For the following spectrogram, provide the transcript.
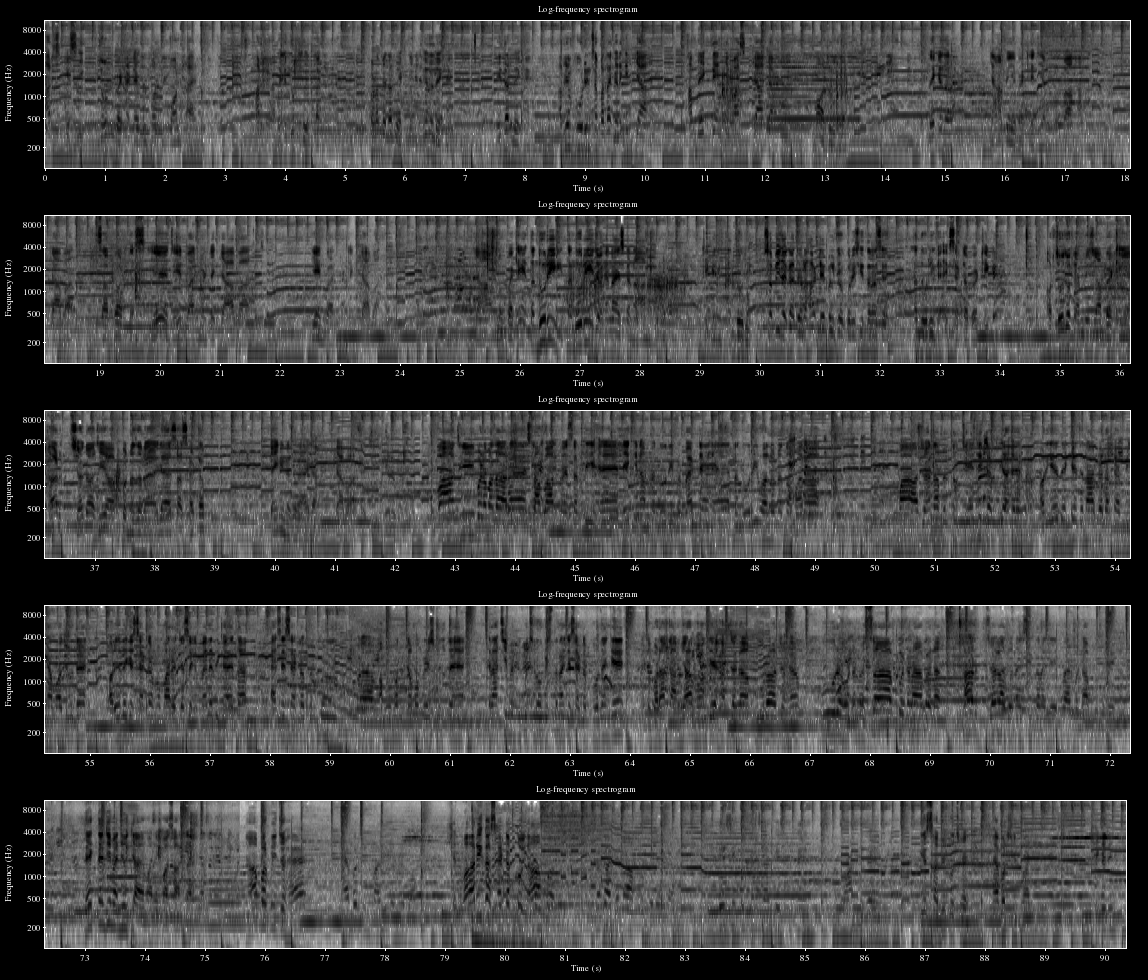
हर किसी जो भी बैठा टेबल पर बॉन फायर हर जगह। देखिए, दूर दूर तक थोड़ा मैं इधर देखते हैं। इधर देखें। इधर देखें। अभी हम फ़ूड इनसे पता करें कि क्या है। हम देखते हैं इनके पास क्या क्या फ़ूड मौजूद है। देखिए ज़रा। यहाँ पे ये बैठे जी हम लोग वाह, क्या बात है। ज़बरदस्त। ये जी इन्वायरमेंट है, क्या बात है जी। ये इन्वायरमेंट है, क्या बात है। यहाँ हम लोग बैठे तंदूरी तंदूरी जो है ना, इसका नाम है। ठीक है तंदूरी। सभी जगह जो है हर टेबल के ऊपर इसी तरह से तंदूरी का एक सेटअप है, ठीक है? और जो जो फैमिलीज़ यहाँ बैठी हैं, हर जगह जी आपको नज़र आएगा, ऐसा सेटअप कहीं नहीं नज़र आएगा। क्या बात है जी। वाह जी, बड़ा मज़ा आ रहा है। इस्लामाबाद में सर्दी है, लेकिन हम तंदूरी में बैठे हैं। तंदूरी वालों ने तो हमारा जो है ना बिल्कुल चेंज ही कर दिया है। और ये देखिए जनाब फैमिलियाँ मौजूद है। और ये देखिए सेटअप हमारे, जैसे कि पहले दिखाया था, ऐसे सेटअप बिल्कुल अमूमन कम व बेश मिलते हैं। कराची में भी कुछ लोग इस तरह के सेटअप खोलेंगे तो बड़ा कामयाब होंगे। हर जगह पूरा जो है, पूरे होटल में सबको जनाब वाला हर जगह जो है इसी तरह ये इन्वायरमेंट आपको मिलेगा। देखते हैं जी मेन्यू क्या है हमारे पास आता है। यहाँ पर भी जो है शिनवारी का सेटअप तो यहाँ पर। जगह जगह आपको मिलेगा। देसी टर्किश ये सभी कुछ है ठीक है जी?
